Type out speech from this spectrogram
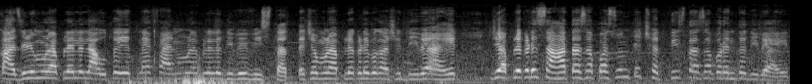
काजळीमुळे आपल्याला लावता येत नाही फॅनमुळे आपल्याला दिवे विसतात. त्याच्यामुळे आपल्याकडे बघा असे दिवे आहेत जे आपल्याकडे सहा तासापासून ते छत्तीस तासापर्यंत दिवे आहेत.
